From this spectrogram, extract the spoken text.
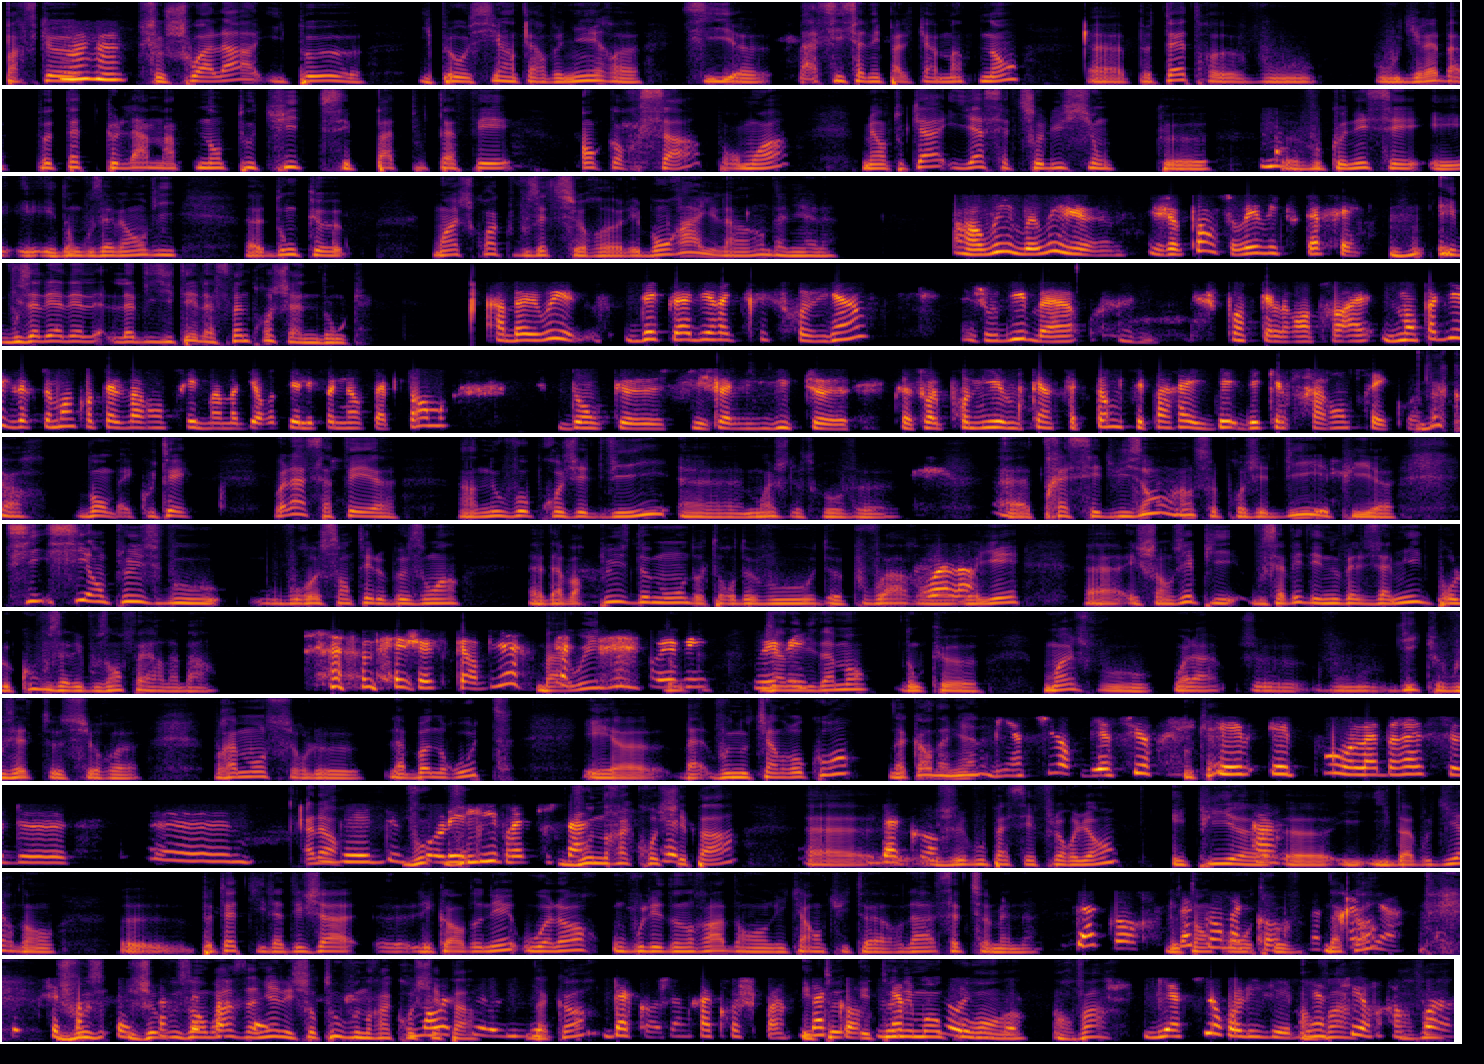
Parce que Mhm. ce choix-là, il peut, il peut aussi intervenir euh, si, euh, bah, si ça n'est pas le cas maintenant. euh, peut-être euh, vous, vous vous direz, bah, peut-être que là, maintenant, tout de suite, c'est pas tout à fait encore ça pour moi. Mais en tout cas, il y a cette solution que euh, vous connaissez et, et- et dont vous avez envie. Euh, donc, euh, moi, je crois que vous êtes sur les bons rails, là, hein, Daniel. Ah oui, oui, oui, je, je pense, oui, oui, tout à fait. Mhm. Et vous allez aller la- visiter la semaine prochaine, donc. Ah ben oui, dès que la directrice revient, je vous dis, ben, pense qu'elle rentrera. Ils m'ont pas dit exactement quand elle va rentrer. Elle m'a dit au téléphone en septembre. Donc, euh, si je la visite, euh, que ce soit le 1er ou le 15 septembre, c'est pareil, dès, qu'elle sera rentrée. D'accord. Bon, bah écoutez, voilà, ça fait euh, un nouveau projet de vie. Moi, je le trouve très séduisant, hein, ce projet de vie. Et puis, si, en plus vous, ressentez le besoin d'avoir plus de monde autour de vous, de pouvoir, euh, Voilà. vous voyez, euh, échanger, puis vous savez, des nouvelles amies, pour le coup, vous allez vous en faire là-bas. J'espère bien. Bah oui, Oui, donc, oui, oui, bien évidemment. Donc, euh, moi, je vous, voilà, je vous dis que vous êtes sur, euh, vraiment sur le, la bonne route et euh, bah, vous nous tiendrez au courant. D'accord, Daniel? Bien sûr, bien sûr. Et, et pour l'adresse de, euh, Alors, des- de- vous- pour les vous- livres et tout ça. vous ne raccrochez pas. D'accord. je vais vous passer Florian et puis euh, Ah. euh, il, il va vous dire dans. euh, Peut-être qu'il a déjà les coordonnées ou alors on vous les donnera dans les 48 heures, là, cette semaine. D'accord, d'accord, d'accord. Bah, D'accord? Je vous, je vous embrasse, parfait. Daniel, et surtout, vous ne raccrochez Moi pas. D'accord? D'accord, je ne raccroche pas. Et, te- et tenez-moi au courant. Hein. Au revoir. Bien sûr, Olivier, bien sûr. au revoir.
